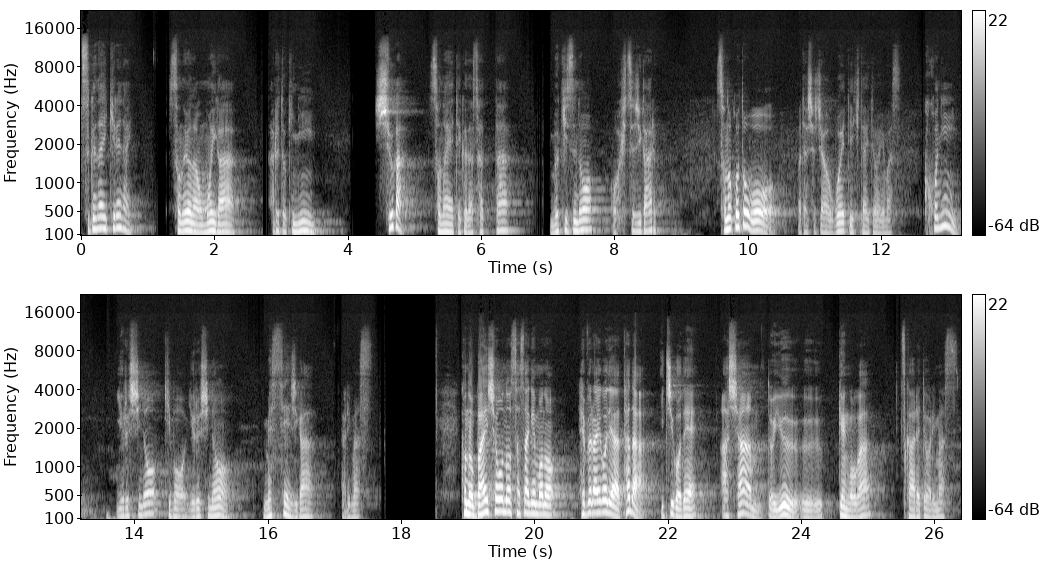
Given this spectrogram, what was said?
償いきれない。そのような思いがあるときに、主が備えてくださった無傷のお羊がある。そのことを私たちは覚えていきたいと思います。ここに許しの希望、許しのメッセージがあります。この賠償の捧げ物、ヘブライ語ではただ一語でアシャームという言語が使われております。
